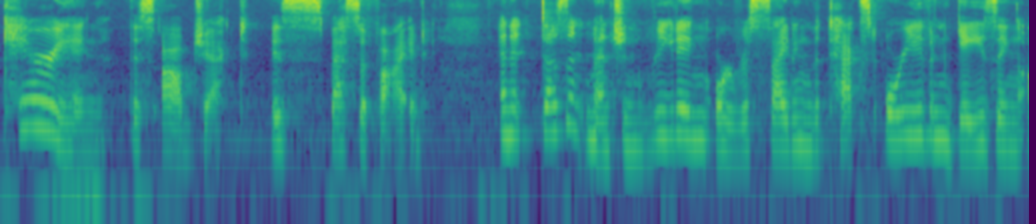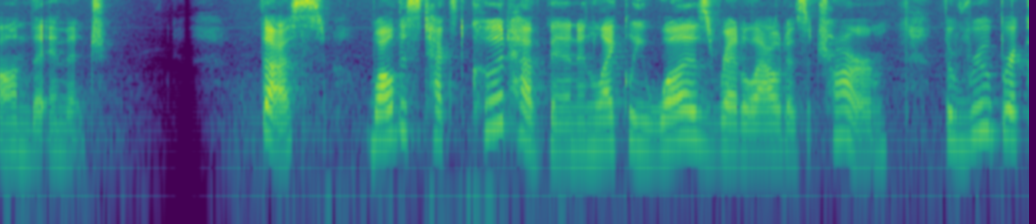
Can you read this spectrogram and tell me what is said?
carrying this object is specified, and it doesn't mention reading or reciting the text or even gazing on the image. Thus, while this text could have been and likely was read aloud as a charm, the rubric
